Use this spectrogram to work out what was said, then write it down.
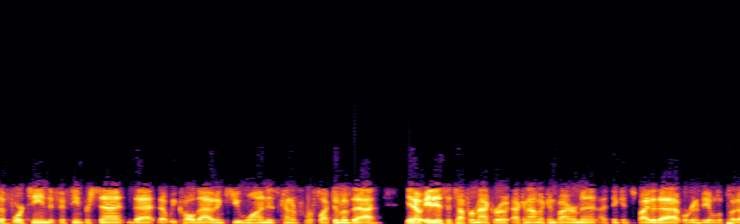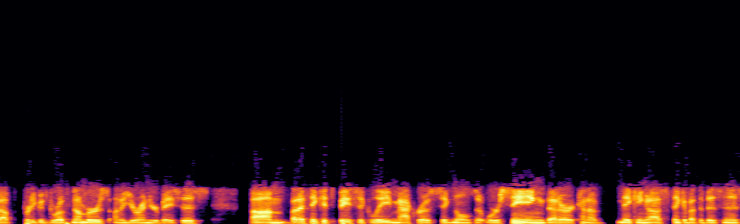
the 14%-15% that we called out in Q1 is kind of reflective of that. You know, it is a tougher macroeconomic environment. I think in spite of that, we're gonna be able to put up pretty good growth numbers on a year-on-year basis. Um, I think it's basically macro signals that we're seeing that are kind of making us think about the business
